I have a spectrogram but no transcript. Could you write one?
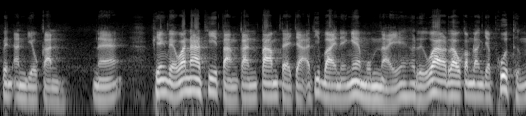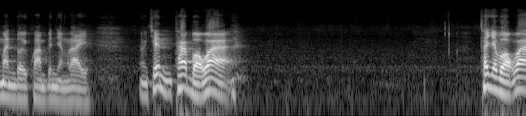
เป็นอันเดียวกันนะเพียงแต่ว่าหน้าที่ต่างกันตามแต่จะอธิบายในแง่มุมไหน หรือว่าเรากำลังจะพูดถึงมันโดยความเป็นอย่างไร อย่างเช่น ถ้าบอกว่า ถ้าจะบอกว่า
